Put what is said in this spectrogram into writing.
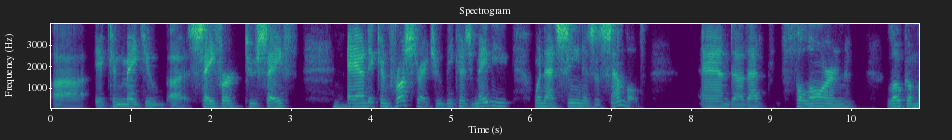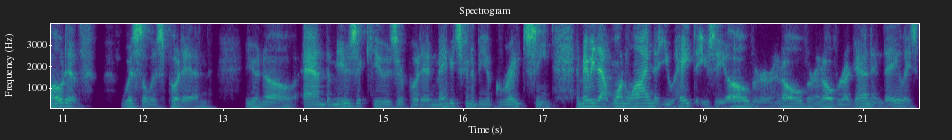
Uh, it can make you uh, safer, too safe, mm-hmm. and it can frustrate you because maybe when that scene is assembled and uh, that forlorn locomotive whistle is put in, you know, and the music cues are put in, maybe it's going to be a great scene. And maybe that one line that you hate that you see over and over and over again in dailies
